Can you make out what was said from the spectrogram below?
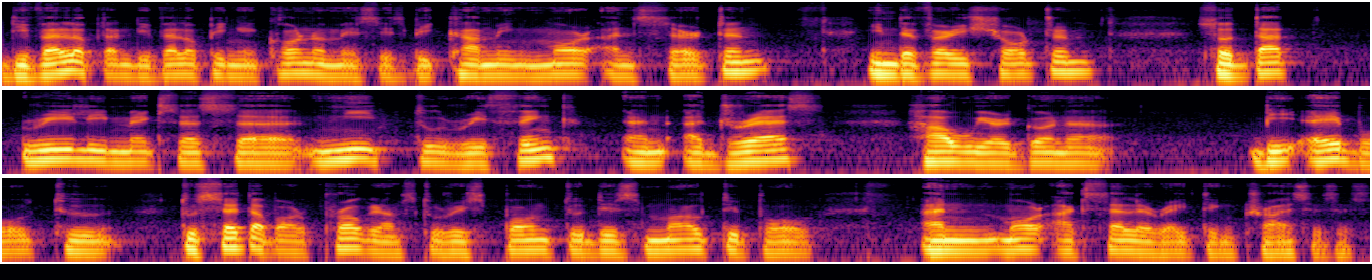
developed and developing economies is becoming more uncertain in the very short term. So that really makes us uh, need to rethink and address how we are going to be able to to set up our programs to respond to these multiple and more accelerating crises.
